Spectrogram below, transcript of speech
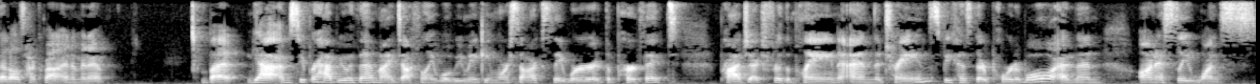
that I'll talk about in a minute. But yeah, I'm super happy with them. I definitely will be making more socks. They were the perfect project for the plane and the trains because they're portable. And then honestly, once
